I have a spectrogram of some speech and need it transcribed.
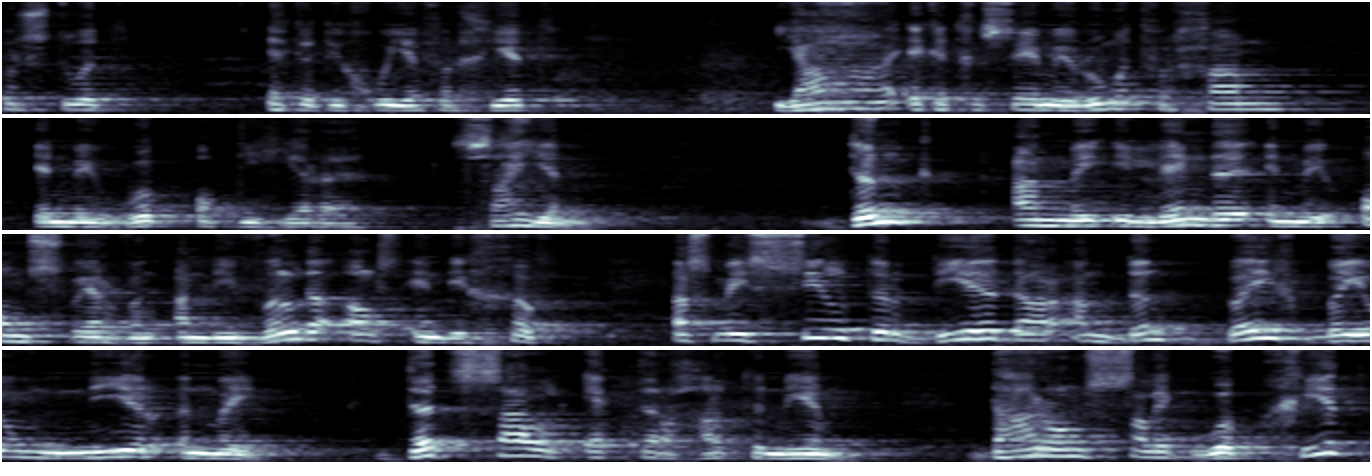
verstoot. Ek het die goeie vergeet. Ja, ek het gesê my roem het vergaan en my hoop op die Here saaien. Dink aan my ellende en my omswerwing aan die wilde als en die gif. As my siel terdee daaraan dink, buig by hom neer in my. Dit sal ek ter harte neem. Daarom sal ek hoop geet.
